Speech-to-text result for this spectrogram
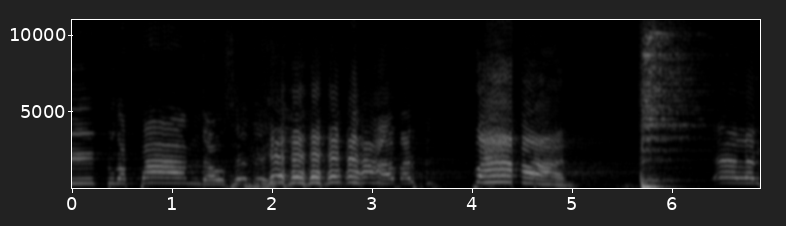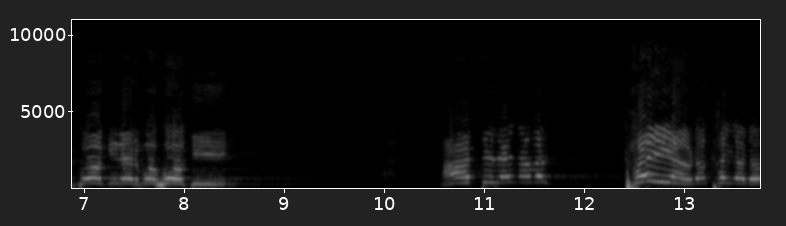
ইটুকা পান দাও সে আবার পান। এলার ফকিরের বউ ফকির। হাতে যায় না আবার খাইয়া ওড়ো খাইয়া দে।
